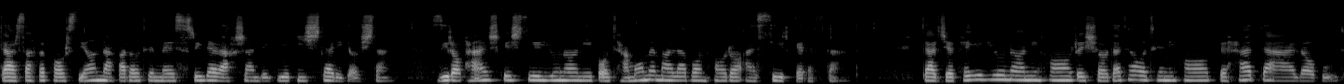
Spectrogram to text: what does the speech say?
در صف پارسیان نفرات مصری درخشندگی بیشتری داشتند زیرا پنج کشتی یونانی با تمام ملوانها را اسیر گرفتند. در جبهه یونانی ها رشادت آتنی ها به حد اعلا بود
